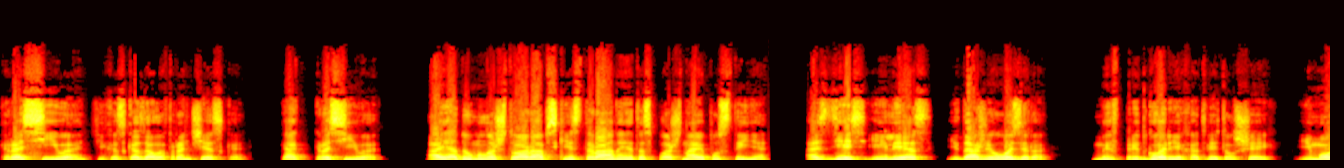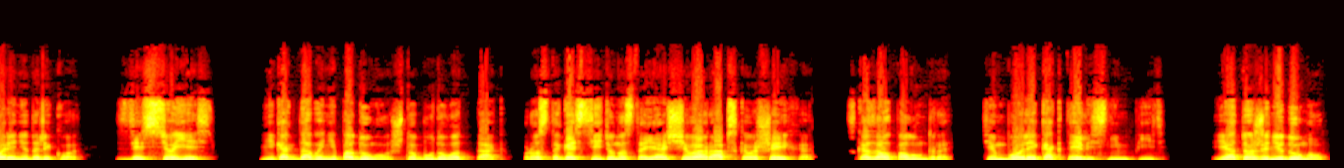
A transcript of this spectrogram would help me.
«Красиво», – тихо сказала Франческа. «Как красиво! А я думала, что арабские страны – это сплошная пустыня, а здесь и лес, и даже озеро. Мы в предгорьях», – ответил шейх, – «и море недалеко. Здесь все есть. Никогда бы не подумал, что буду вот так, просто гостить у настоящего арабского шейха, сказал Полундра. Тем более коктейли с ним пить. Я тоже не думал,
